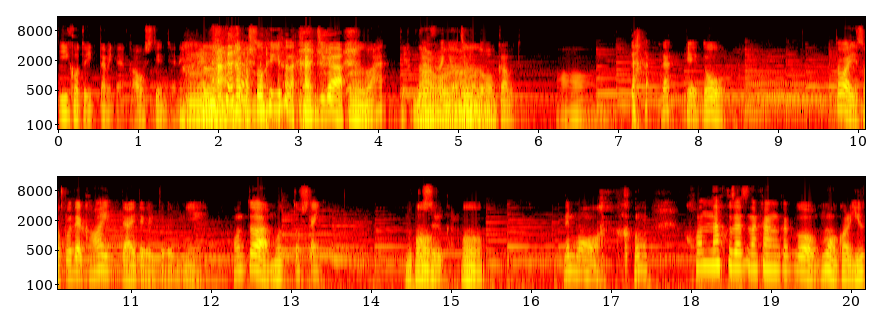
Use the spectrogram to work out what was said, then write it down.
いいこと言ったみたいな顔してんじゃねえうんみたいな、なんかそういうような感じが、うんわーって複雑な気持ちが浮かぶと。あだだけど、とはいえそこで可愛いって相手が言った時に、本当はムッとしたいんだよ。ムッとするから。うん。でもこ、こんな複雑な感覚を、もうこれ言っ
